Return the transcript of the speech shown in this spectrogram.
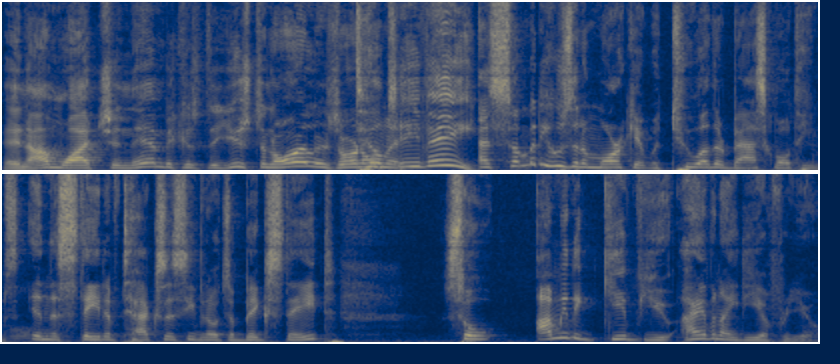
and I'm watching them because the Houston Oilers aren't on TV. As somebody who's in a market with two other basketball teams in the state of Texas, even though it's a big state, so I'm going to give you, I have an idea for you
